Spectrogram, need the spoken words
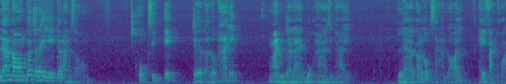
แล้วน้องก็จะได้ x กำลังสองหกสิบ x เจอกับลบห้า x มันจะได้บวกห้าสิบห้า x แล้วก็ลบสามร้อย ไอ้ฝั่งขวา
